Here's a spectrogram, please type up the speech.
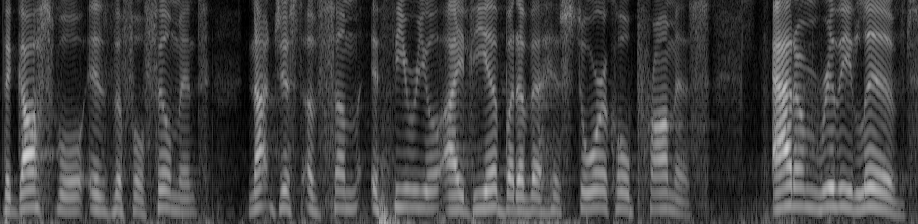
The gospel is the fulfillment not just of some ethereal idea, but of a historical promise Adam really lived.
